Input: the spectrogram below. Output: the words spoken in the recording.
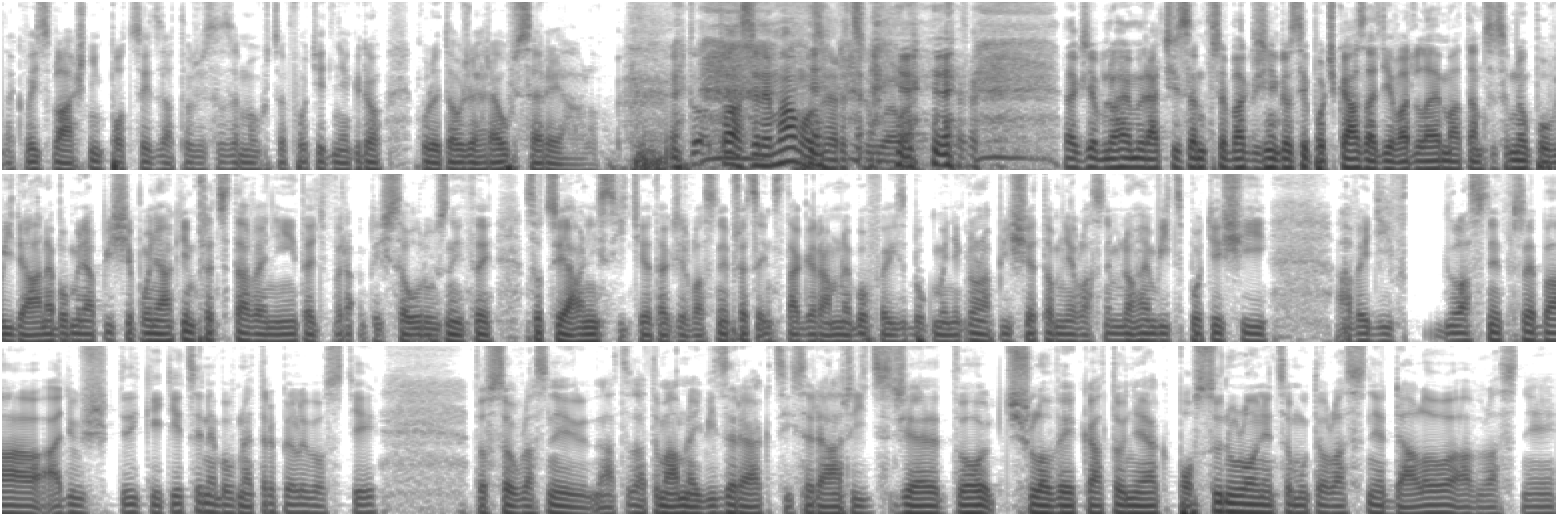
takový zvláštní pocit za to, že se se mnou chce fotit někdo kvůli toho, že hraju v seriálu. To, to asi nemá moc herců, ale... Takže mnohem radši jsem třeba, když někdo si počká za divadlem a tam se se mnou povídá, nebo mi napíše po nějakém představení, teď když jsou různé ty sociální sítě, takže vlastně přes Instagram nebo Facebook mi někdo napíše, to mě vlastně mnohem víc potěší a vidí vlastně třeba, ať už té kytici nebo v netrpělivosti, to jsou vlastně, na to, za to mám nejvíc reakcí, se dá říct, že to člověka to nějak posunulo, něco mu to vlastně dalo a vlastně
